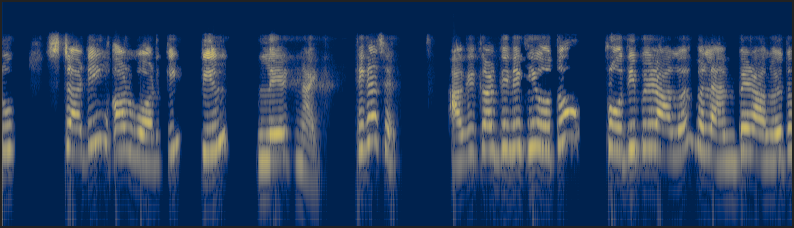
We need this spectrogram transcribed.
to studying or working till late night ঠিক আছে? আগেকার দিনে কি হতো? প্রদীপের আলোয় বা ল্যাম্পের আলোয় তো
